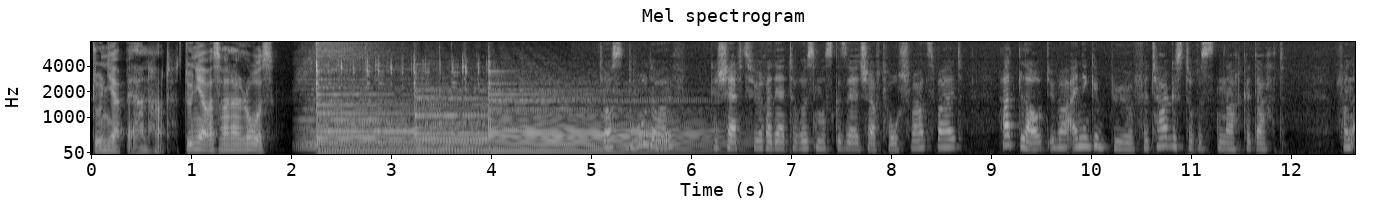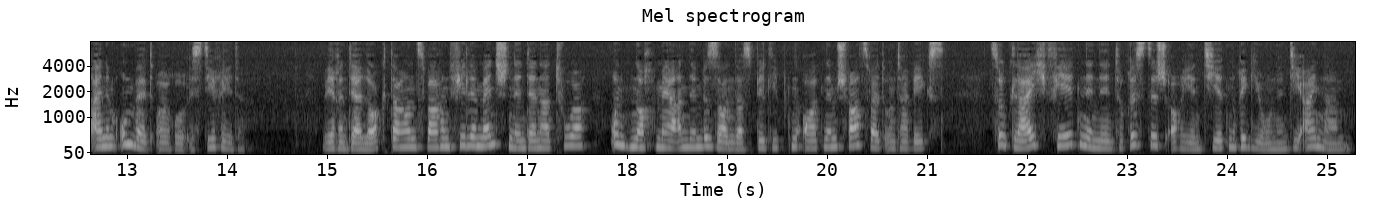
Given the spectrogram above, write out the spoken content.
Dunja Bernhard. Dunja, was war da los? Thorsten Rudolph, Geschäftsführer der Tourismusgesellschaft Hochschwarzwald, hat laut über eine Gebühr für Tagestouristen nachgedacht. Von einem Umwelteuro ist die Rede. Während der Lockdowns waren viele Menschen in der Natur und noch mehr an den besonders beliebten Orten im Schwarzwald unterwegs. Zugleich fehlten in den touristisch orientierten Regionen die Einnahmen.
